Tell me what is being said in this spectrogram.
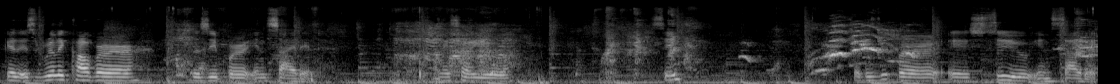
Because it's really cover the zipper inside it. Let me show you see? So the zipper is still inside it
